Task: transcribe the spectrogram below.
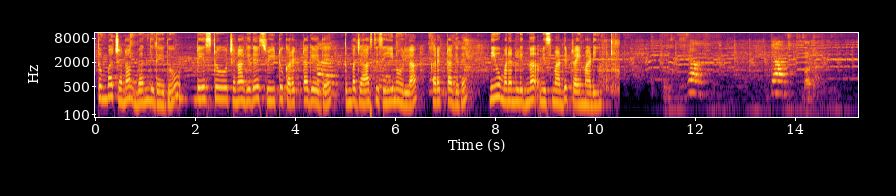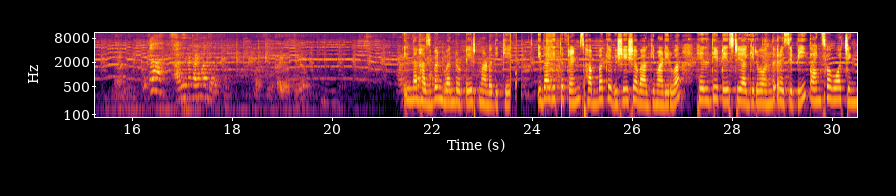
ತುಂಬ ಚೆನ್ನಾಗಿ ಬಂದಿದೆ ಇದು. ಟೇಸ್ಟು ಚೆನ್ನಾಗಿದೆ ಸ್ವೀಟು ಕರೆಕ್ಟಾಗೇ ಇದೆ. ತುಂಬ ಜಾಸ್ತಿ ಸಿಹಿನೂ ಇಲ್ಲ ಕರೆಕ್ಟಾಗಿದೆ. ನೀವು ಮನೆಯಲ್ಲಿ ಇದನ್ನ ಮಿಸ್ ಮಾಡದೆ ಟ್ರೈ ಮಾಡಿ. ಕೈ ಇಲ್ಲಿ ನನ್ನ ಹಸ್ಬೆಂಡ್ ಬಂದರು ಟೇಸ್ಟ್ ಮಾಡೋದಕ್ಕೆ. ಇದಾಗಿತ್ತು ಫ್ರೆಂಡ್ಸ್ ಹಬ್ಬಕ್ಕೆ ವಿಶೇಷವಾಗಿ ಮಾಡಿರುವ ಹೆಲ್ದಿ ಟೇಸ್ಟಿಯಾಗಿರುವ ಒಂದು ರೆಸಿಪಿ ಥ್ಯಾಂಕ್ಸ್ ಫಾರ್ ವಾಚಿಂಗ್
